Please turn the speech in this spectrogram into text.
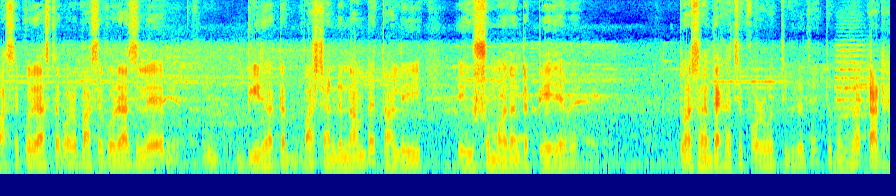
বাসে করে আসতে পারো। বাসে করে আসলে বীরহাটা বাস স্ট্যান্ডে নামবে, তাহলেই এই উৎসব ময়দানটা পেয়ে যাবে। তোমার সঙ্গে দেখাচ্ছে পরবর্তী ভিডিওতে তো বন্ধুরা, টাটা।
